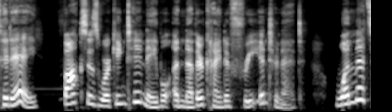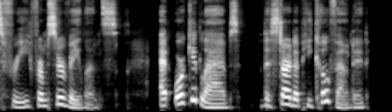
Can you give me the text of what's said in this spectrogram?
Today, Fox is working to enable another kind of free internet, one that's free from surveillance. At Orchid Labs, the startup he co founded,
